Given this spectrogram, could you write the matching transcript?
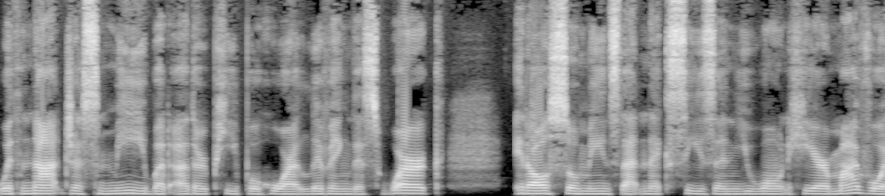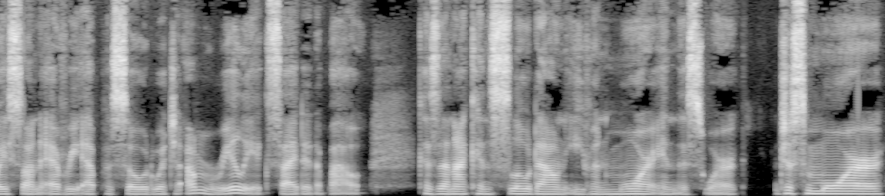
with not just me, but other people who are living this work. It also means that next season you won't hear my voice on every episode, which I'm really excited about because then I can slow down even more in this work. Just more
